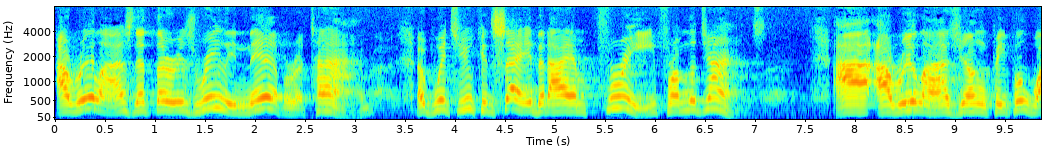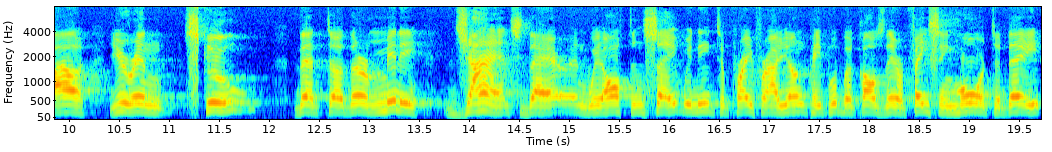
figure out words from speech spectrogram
I realized that there is really never a time of which you could say that I am free from the giants. I, I realize, young people, while you're in school, that uh, there are many giants there, and we often say we need to pray for our young people because they are facing more today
